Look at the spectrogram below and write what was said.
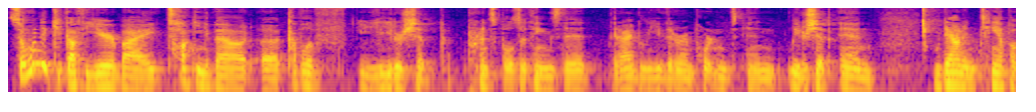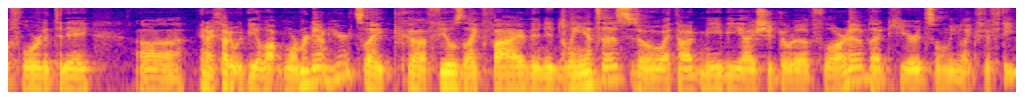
So I wanted to kick off the year by talking about a couple of leadership principles or things that, that I believe that are important in leadership. And I'm down in Tampa, Florida today. Uh, and I thought it would be a lot warmer down here. It's like uh, feels like five in Atlanta, so I thought maybe I should go to Florida, but here it's only like 50,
